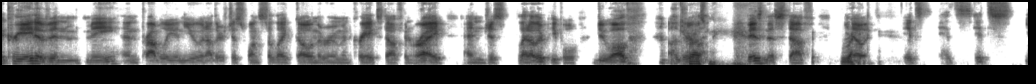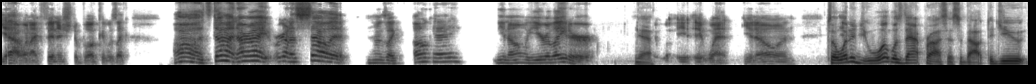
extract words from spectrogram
The creative in me and probably in you and others just wants to like go in the room and create stuff and write and just let other people do all the other trust like, me. business stuff. You right. know it's it's it's yeah when i finished a book it was like oh it's done. All right. We're gonna sell it. And i was like okay. You know a year later yeah. it, it went you know and so what did you what was that process about? Did you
